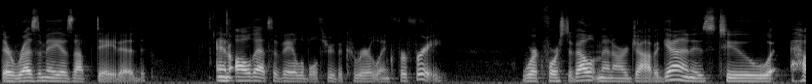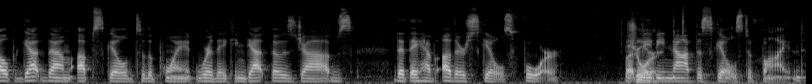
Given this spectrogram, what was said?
their resume is updated, and all that's available through the CareerLink for free. Workforce development, our job again is to help get them upskilled to the point where they can get those jobs that they have other skills for, but Sure. maybe not the skills to find.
